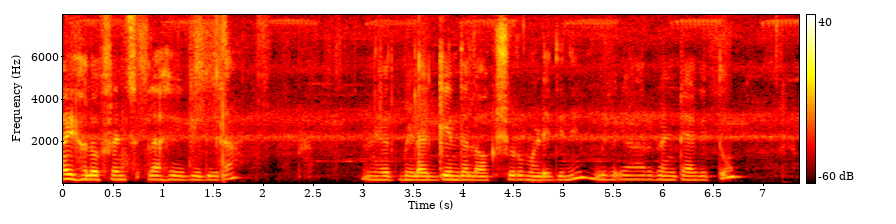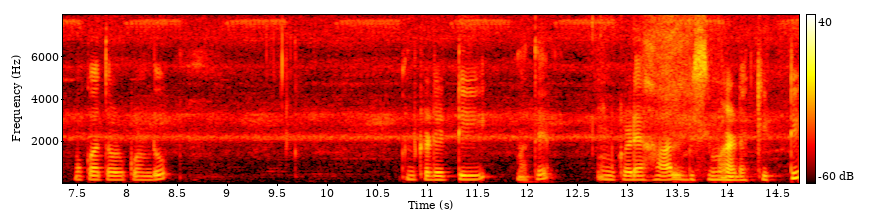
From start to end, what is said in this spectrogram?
ಹಾಯ್ ಹಲೋ ಫ್ರೆಂಡ್ಸ್ ಎಲ್ಲ ಹೇಗಿದ್ದೀರಾ? ಇವತ್ತು ಬೆಳಗ್ಗೆಯಿಂದ ಲಾಕ್ ಶುರು ಮಾಡಿದ್ದೀನಿ. ಬೆಳಗ್ಗೆ ಆರು ಗಂಟೆ ಆಗಿತ್ತು. ಮುಖ ತೊಳ್ಕೊಂಡು ಒಂದು ಕಡೆ ಟೀ ಮತ್ತು ಒಂದು ಕಡೆ ಹಾಲು ಬಿಸಿ ಮಾಡೋಕ್ಕಿಟ್ಟು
